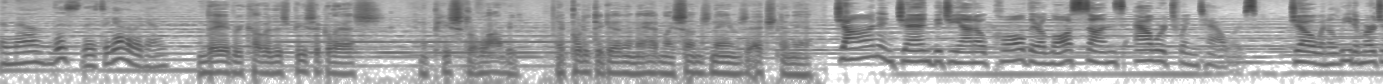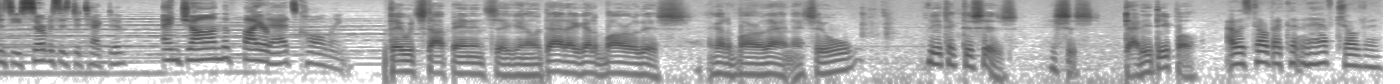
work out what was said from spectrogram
And now this, they're together again. They had recovered this piece of glass in a piece of the lobby. They put it together and they had my son's names etched in there. John and Jan Vigiano called their lost sons our Twin Towers. Joe, an elite emergency services detective, and John, the fire dad's calling. They would stop in and say, you know, Dad, I got to borrow this. I got to borrow that. And I'd say, well, what do you think this is? He says, Daddy Depot. I was told I couldn't have children.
